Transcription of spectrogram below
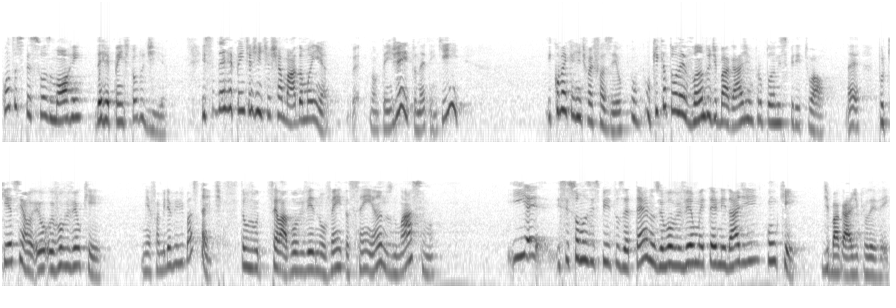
Quantas pessoas morrem de repente todo dia? E se de repente a gente é chamado amanhã? É, não tem jeito, né? Tem que ir. E como é que a gente vai fazer? O, o, o que, que eu estou levando de bagagem para o plano espiritual? Né? Porque assim, ó, eu, eu vou viver o quê? Minha família vive bastante. Então, sei lá, vou viver 90, 100 anos no máximo. E, e, se somos espíritos eternos, eu vou viver uma eternidade com o quê? De bagagem que eu levei.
